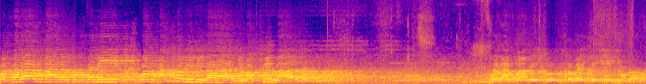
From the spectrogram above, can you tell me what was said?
وسلام على المرسلين والحمد لله رب العالمين السلام عليكم سبعين مبارك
